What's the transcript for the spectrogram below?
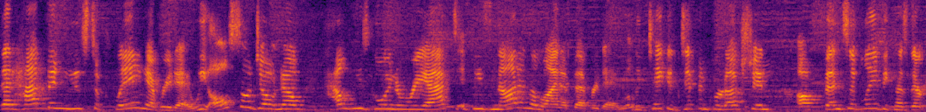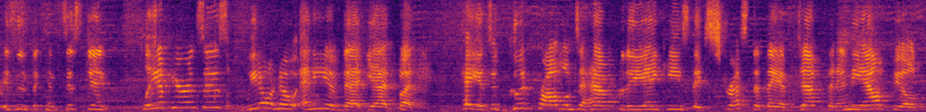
that had been used to playing every day. We also don't know how he's going to react if he's not in the lineup every day. Will he take a dip in production offensively because there isn't the consistent plate appearances? We don't know any of that yet, but hey, it's a good problem to have for the Yankees. They've stressed that they have depth, and in the outfield,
